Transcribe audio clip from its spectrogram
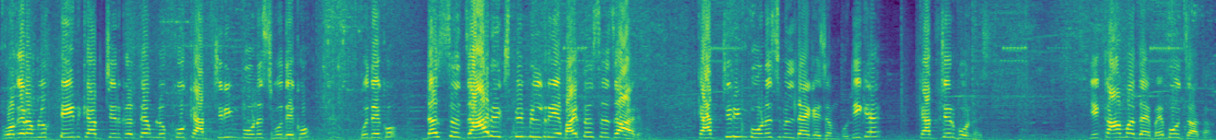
वो अगर हम लोग टेन कैप्चर करते हैं, हम लोग को कैप्चरिंग बोनस वो देखो वो देखो, दस हज़ार एक्सपी मिल रही है भाई, दस हज़ार। कैप्चरिंग बोनस मिलता है कैसे हमको, ठीक है? कैप्चर बोनस ये काम आता है भाई, बहुत ज़्यादा।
